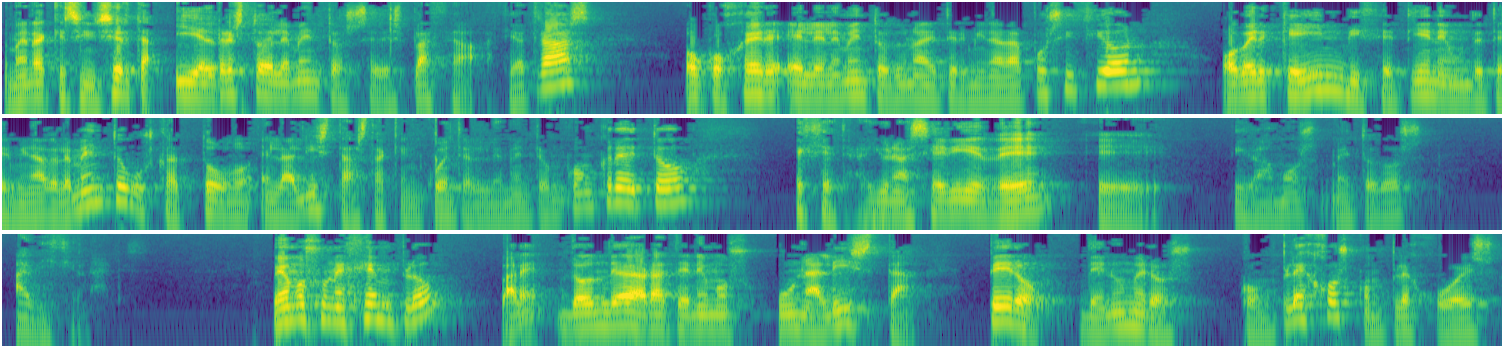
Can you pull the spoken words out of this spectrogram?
de manera que se inserta y el resto de elementos se desplaza hacia atrás, o coger el elemento de una determinada posición, o ver qué índice tiene un determinado elemento, buscar todo en la lista hasta que encuentre el elemento en concreto, etc. Hay una serie de, eh, digamos, métodos adicionales. Vemos un ejemplo, ¿vale? Donde ahora tenemos una lista pero de números complejos. Complejo es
